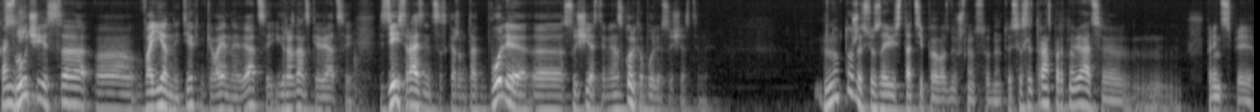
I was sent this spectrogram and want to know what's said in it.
Конечно. В случае с э, военной техникой, военной авиацией и гражданской авиацией, здесь разница, скажем так, более э, существенная. Насколько более существенная? Ну, тоже все зависит от типа воздушного судна. То есть, если транспортная авиация, в принципе,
